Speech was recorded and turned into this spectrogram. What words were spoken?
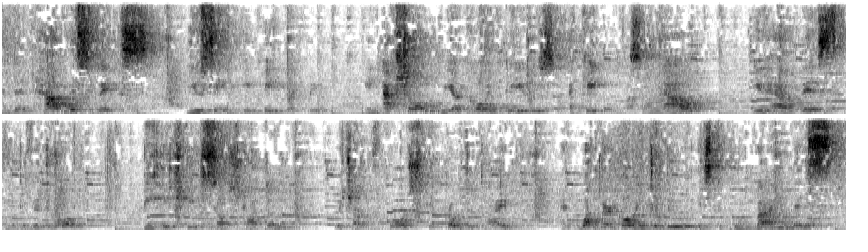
and then have this fixed using a paper clip. In actual, we are going to use a cable. So now you have this individual PHB substratum, which are of course a prototype. And what we're going to do is to combine this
